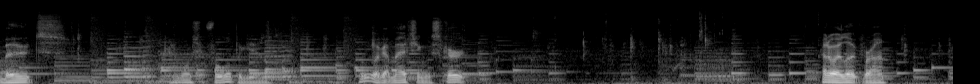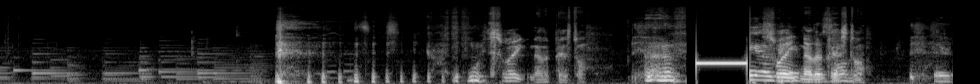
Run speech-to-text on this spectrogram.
Boots. God, I want you full up again. Ooh, I got matching skirt. How do I look, Brian? Sweet, another pistol. Okay, Sweet, another pistol. I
